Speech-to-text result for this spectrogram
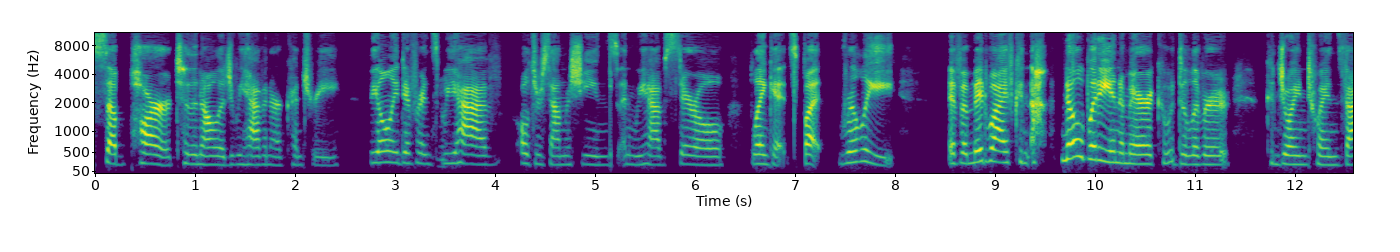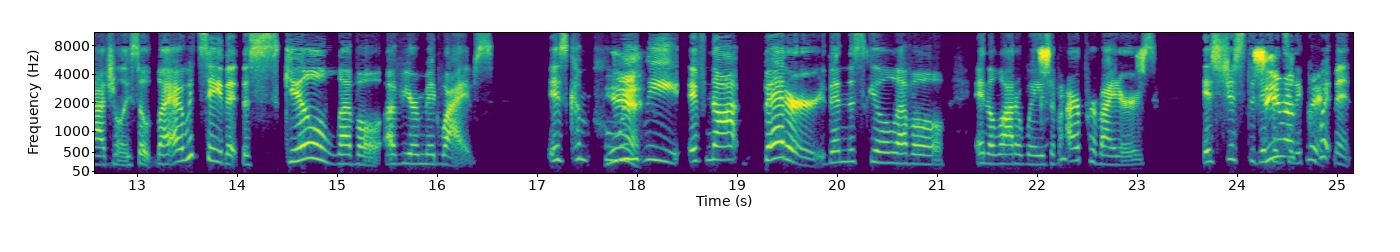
subpar to the knowledge we have in our country the only difference we have ultrasound machines and we have sterile blankets but really if a midwife can nobody in america would deliver conjoined twins vaginally so i would say that the skill level of your midwives is completely, yeah. if not better, than the skill level in a lot of ways of our providers. It's just the difference Seriously. in equipment.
